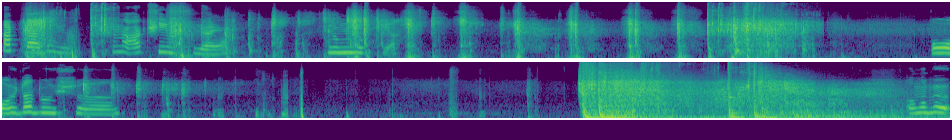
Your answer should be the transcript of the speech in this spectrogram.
Hatta bunu şunu açayım şuraya. Yumruk ya. O orada duysun. Ona bir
